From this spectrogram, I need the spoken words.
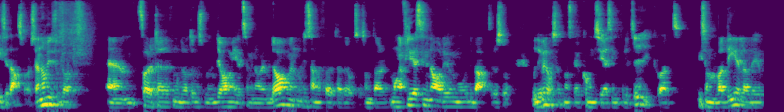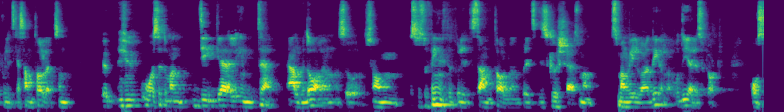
viktigt ansvar. Sen har vi såklart eh, företrädare för Moderata ungdomsförbundet. Jag var med i ett seminarium idag, men det finns andra företrädare också som tar många fler seminarium och debatter och så. Och det är väl också att man ska kommunicera sin politik och att liksom vara del av det politiska samtalet. Som, hur, oavsett om man diggar eller inte Almedalen så, som, så, så finns det ett politiskt samtal och en politisk diskurs här som man, som man vill vara del av. Och det gäller såklart oss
